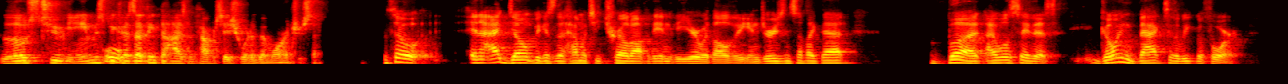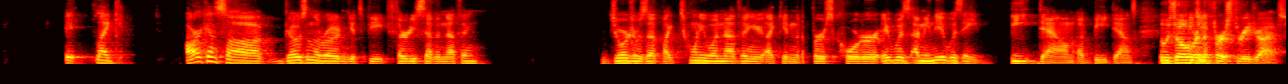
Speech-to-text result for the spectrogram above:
those two games because I think the Heisman conversation would have been more interesting. So, and I don't because of how much he trailed off at the end of the year with all the injuries and stuff like that. But I will say this going back to the week before, it like Arkansas goes on the road and gets beat 37 nothing. Georgia was up like 21 nothing, like in the first quarter. It was, I mean, it was a beat down of beat downs. It was over KJ, the first three drives.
